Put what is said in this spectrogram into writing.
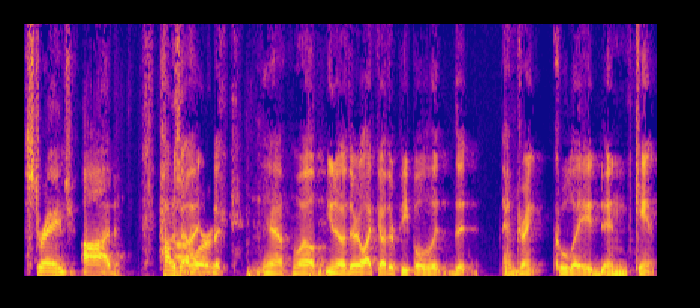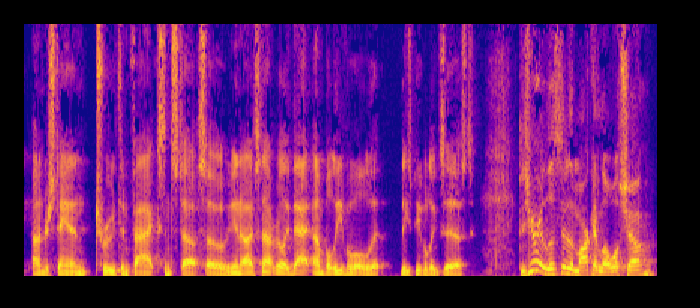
Strange, odd. How does that Odd, work? But yeah, well, you know, they're like other people that that have drank Kool Aid and can't understand truth and facts and stuff. So you know, it's not really that unbelievable that these people exist. Did you ever listen to the Mark and Lowell show?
